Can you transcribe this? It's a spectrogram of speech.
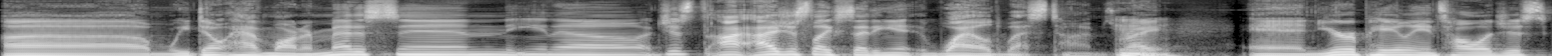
Um, we don't have modern medicine, you know. Just I, I just like setting it Wild West times, right? And you're a paleontologist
